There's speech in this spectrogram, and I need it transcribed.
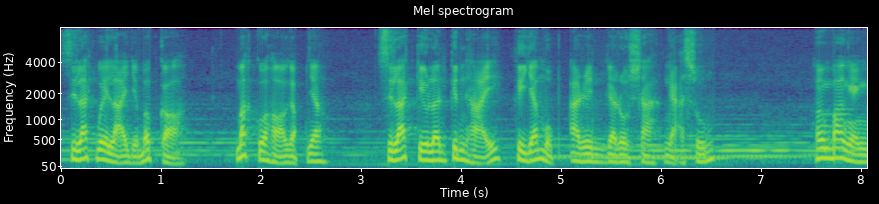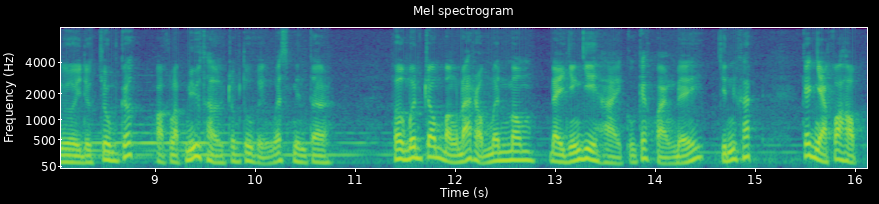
Silas quay lại và bóp cò. Mắt của họ gặp nhau. Silas kêu lên kinh hãi khi giám mục Arin Garosa ngã xuống. Hơn 3.000 người được chôn cất hoặc lập miếu thờ trong tu viện Westminster. Phần bên trong bằng đá rộng mênh mông đầy những di hài của các hoàng đế, chính khách, các nhà khoa học,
